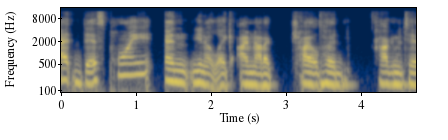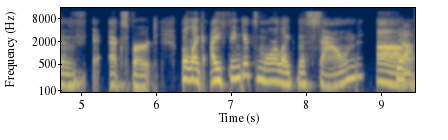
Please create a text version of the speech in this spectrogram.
at this point and you know like i'm not a childhood cognitive expert, but like I think it's more like the sound. Um yeah.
